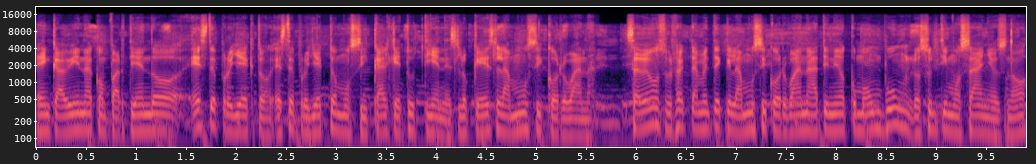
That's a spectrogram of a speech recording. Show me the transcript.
en cabina compartiendo este proyecto, este proyecto musical que tú tienes, lo que es la música urbana. Sabemos perfectamente que la música urbana ha tenido como un boom los últimos años, ¿no?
